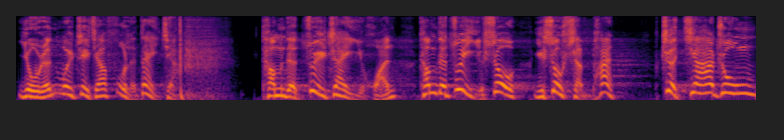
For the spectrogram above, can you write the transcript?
有人为这家付了代价。他们的罪债已还，他们的罪已受已受审判。这家中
